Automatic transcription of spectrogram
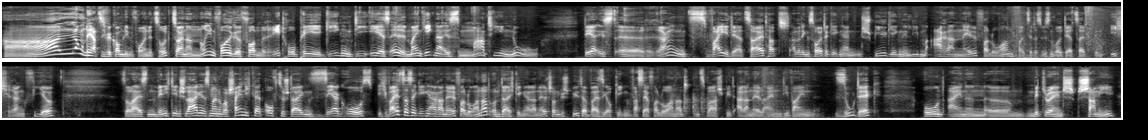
Hallo und herzlich willkommen, liebe Freunde, zurück zu einer neuen Folge von Retro P gegen die ESL. Mein Gegner ist Martin Nu. Der ist äh, Rang 2 derzeit, hat allerdings heute gegen ein Spiel gegen den lieben Aranel verloren. Falls ihr das wissen wollt, derzeit bin ich Rang 4. Soll heißen, wenn ich den schlage, ist meine Wahrscheinlichkeit aufzusteigen sehr groß. Ich weiß, dass er gegen Aranel verloren hat und da ich gegen Aranel schon gespielt habe, weiß ich auch gegen was er verloren hat. Und zwar spielt Aranel einen Divine Zoo-Deck und einen ähm, Midrange Shami.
